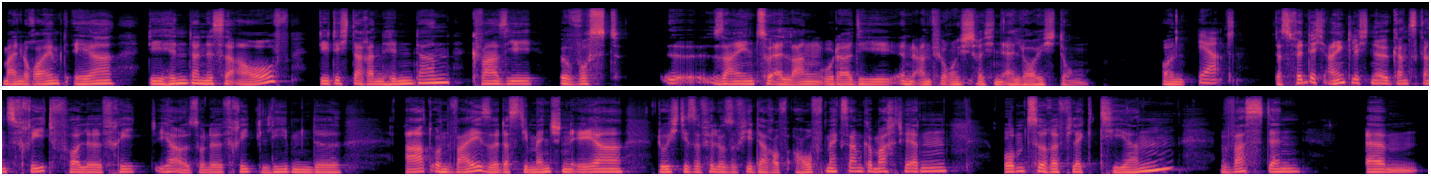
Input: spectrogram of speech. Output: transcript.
man räumt eher die Hindernisse auf, die dich daran hindern, quasi bewusst äh, sein zu erlangen oder die in Anführungsstrichen Erleuchtung. Und ja. das finde ich eigentlich eine ganz, ganz friedvolle, fried, ja, so eine friedliebende Art und Weise, dass die Menschen eher durch diese Philosophie darauf aufmerksam gemacht werden, um zu reflektieren, was denn ähm,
